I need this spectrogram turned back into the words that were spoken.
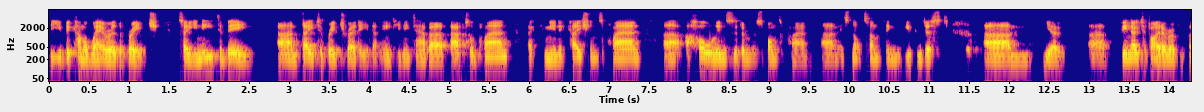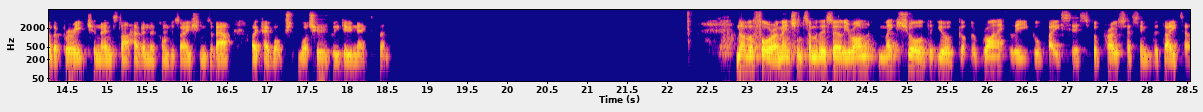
that you become aware of the breach. So you need to be um, data breach ready. That means you need to have a battle plan, a communications plan, uh, a whole incident response plan. Um, it's not something that you can just, um, you know, uh, be notified of a, of a, breach and then start having the conversations about okay what sh what should we do next then? Number four i mentioned some of this earlier on. Make sure that you've got the right legal basis for processing the data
